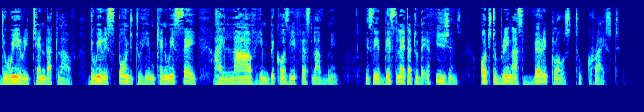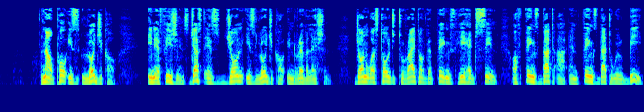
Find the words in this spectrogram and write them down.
Do we return that love? Do we respond to him? Can we say, I love him because he first loved me? You see, this letter to the Ephesians ought to bring us very close to Christ. Now, Paul is logical in Ephesians, just as John is logical in Revelation. John was told to write of the things he had seen, of things that are and things that will be.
